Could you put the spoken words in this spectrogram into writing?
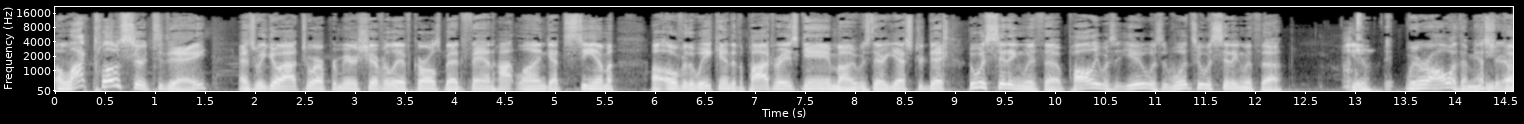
a lot closer today as we go out to our premier Chevrolet of Carlsbad fan hotline. Got to see him uh, over the weekend of the Padres game. Uh, I was there yesterday. Who was sitting with uh, Paulie? Was it you? Was it Woods? Who was sitting with uh, you? We were all with him yesterday. Oh,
